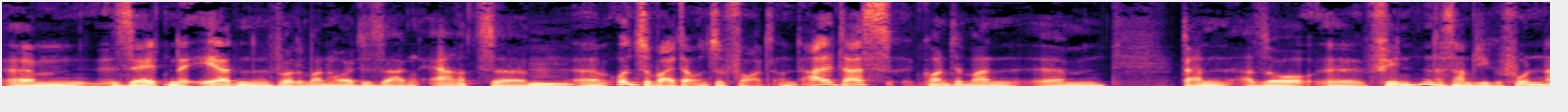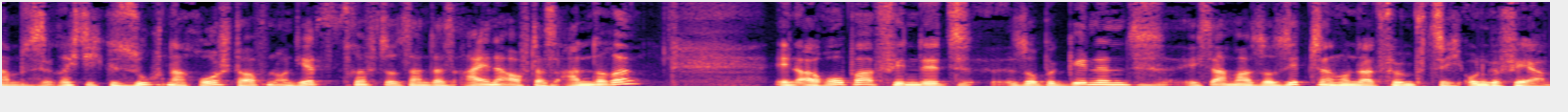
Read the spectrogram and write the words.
ähm, seltene Erden, würde man heute sagen, Erze ähm, und so weiter und so fort. Und all das konnte man ähm, dann also äh, finden. Das haben die gefunden, haben es richtig gesucht nach Rohstoffen und jetzt trifft sozusagen das eine auf das andere. In Europa findet so beginnend, ich sag mal so 1750 ungefähr,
